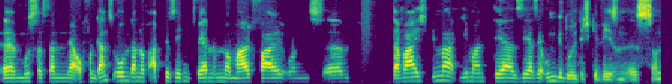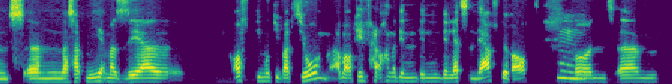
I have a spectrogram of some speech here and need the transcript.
äh, muss das dann ja auch von ganz oben dann noch abgesegnet werden im Normalfall. Und äh, da war ich immer jemand, der sehr, sehr ungeduldig gewesen ist. Und ähm, das hat mir immer sehr oft die Motivation, aber auf jeden Fall auch immer den, den, den letzten Nerv geraubt. Mhm. Und ähm,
